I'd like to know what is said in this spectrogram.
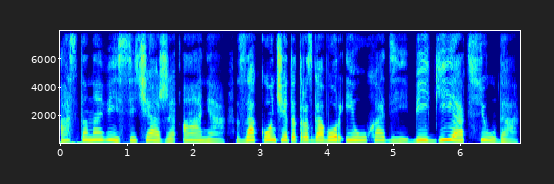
«Остановись сейчас же, Аня! Закончи этот разговор и уходи! Беги отсюда!»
